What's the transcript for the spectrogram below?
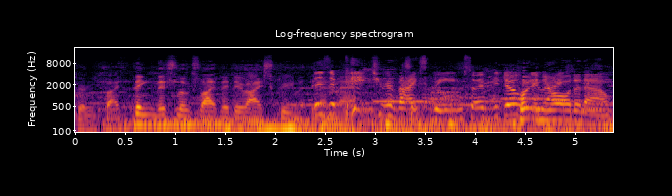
true, but I think this looks like they do ice cream at the There's end a there. picture of ice cream, so if they don't Put in your order cream- now.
